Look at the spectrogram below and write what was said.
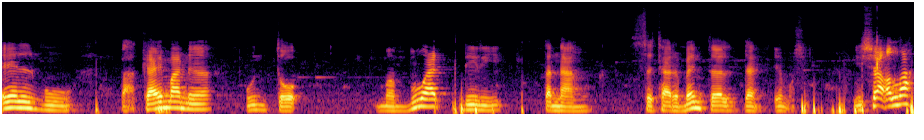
ilmu bagaimana untuk membuat diri tenang secara mental dan emosi. Insya-Allah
